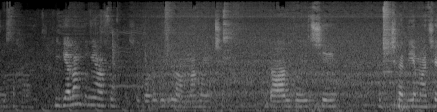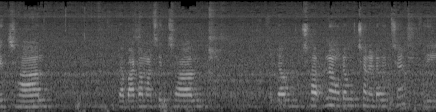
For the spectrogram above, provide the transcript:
অবস্থা খারাপ। গেলাম, তুমি আসো। কত কিছু রান্না হয়েছে। ডাল হয়েছে, উচ্ছা দিয়ে মাছের ঝাল এটা বাটা মাছের ঝাল, এটা উচ্ছা, না, ওটা উচ্ছা না, এটা হচ্ছে এই,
